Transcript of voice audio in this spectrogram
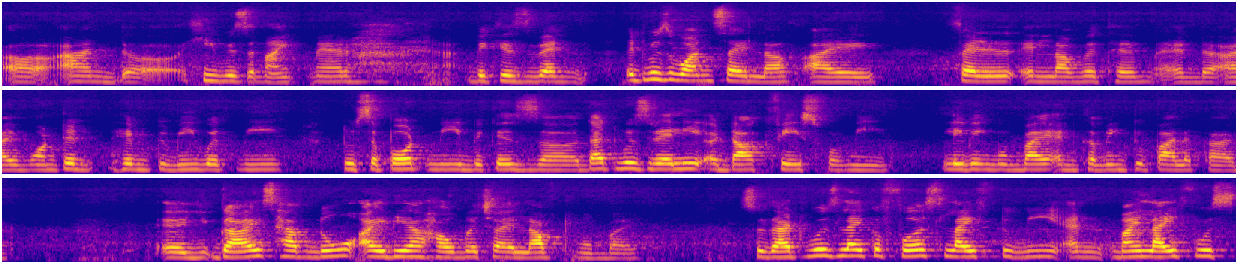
Uh, and uh, he was a nightmare. Because when it was once i love, I fell in love with him. And I wanted him to be with me to support me. Because uh, that was really a dark phase for me leaving Mumbai and coming to Palakkad. Uh, you guys have no idea how much I loved Mumbai. So that was like a first life to me and my life was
